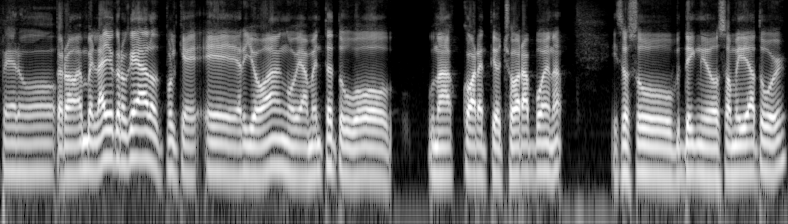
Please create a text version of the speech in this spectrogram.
Pero, Pero en verdad yo creo que a lo- porque eh, Joan obviamente tuvo unas 48 horas buenas, hizo su dignidoso media tour,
